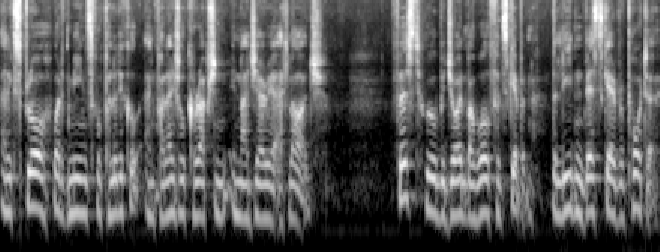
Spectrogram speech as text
and explore what it means for political and financial corruption in Nigeria at large. First, we will be joined by Will Fitzgibbon, the lead investigative reporter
